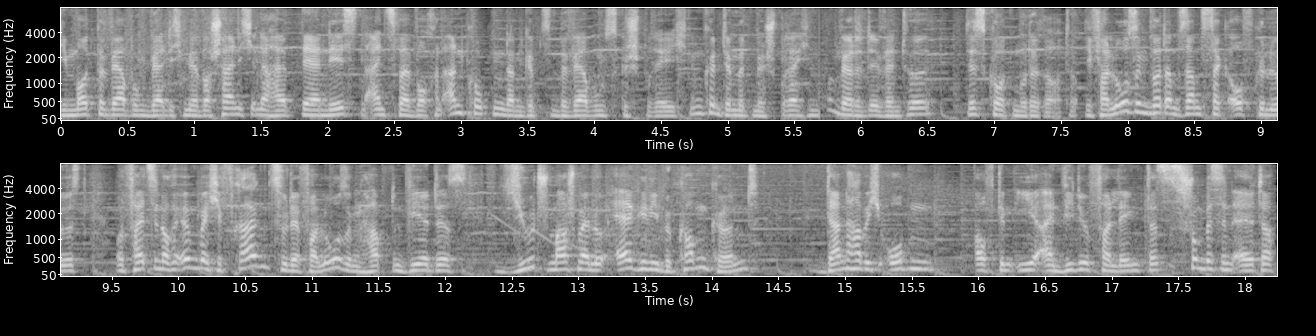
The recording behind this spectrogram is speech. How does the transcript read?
Die Mod-Bewerbung werde ich mir wahrscheinlich innerhalb der nächsten ein, zwei Wochen angucken, dann gibt es ein Bewerbungsgespräch, dann könnt ihr mit mir sprechen und werdet eventuell Discord-Moderator. Die Verlosung wird am Samstag aufgelöst und falls ihr noch irgendwelche Fragen zu der Verlosung habt und wie ihr das Huge Marshmallow Agony bekommen könnt, dann habe ich oben auf dem i ein Video verlinkt. Das ist schon ein bisschen älter.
